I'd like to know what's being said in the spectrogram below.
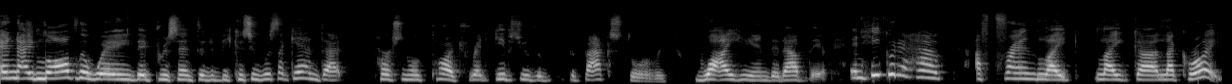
and I love the way they presented it because it was again that personal touch. Red gives you the, the backstory, why he ended up there. And he could have a friend like like uh, Lacroix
